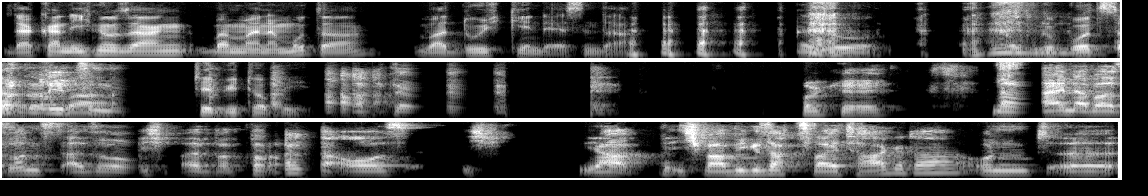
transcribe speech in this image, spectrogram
Da kann ich nur sagen, bei meiner Mutter war durchgehend Essen da. Also auf Geburtstag war tippitoppi. Okay. Nein, aber sonst, also ich äh, von aus, ich, ja, ich war wie gesagt zwei Tage da und äh,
